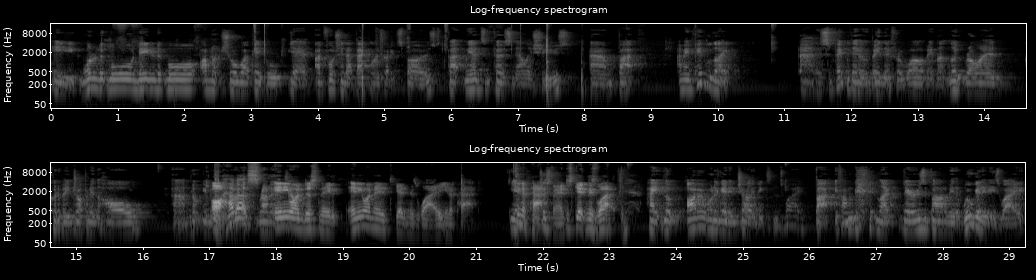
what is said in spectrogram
he wanted it more, needed it more. I'm not sure why people. Yeah, unfortunately that backline got exposed, but we had some personnel issues. Um, but I mean, people like uh, there's some people there who've been there for a while. I mean, like Luke Ryan could have been dropping in the hole, um, not giving. Oh, how about anyone jump. just needed anyone needed to get in his way in a pack? It's Yeah, in a pack, just- man. Just get in his way. Hey, look, I don't want to get in Charlie Dixon's way, but if I'm like, there is a part of me that will get in his way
